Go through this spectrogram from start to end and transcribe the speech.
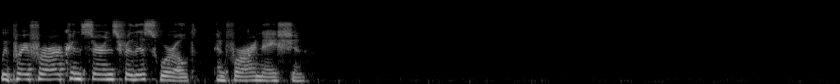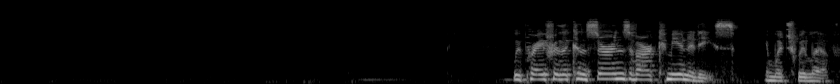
We pray for our concerns for this world and for our nation. We pray for the concerns of our communities in which we live.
